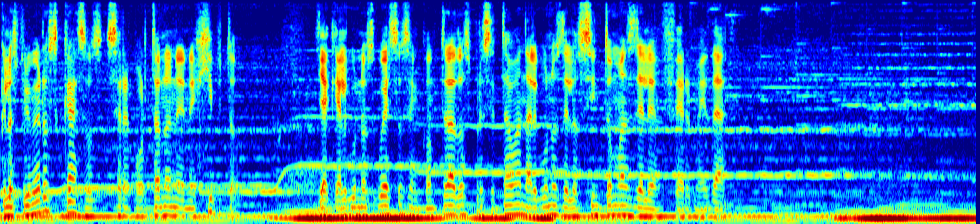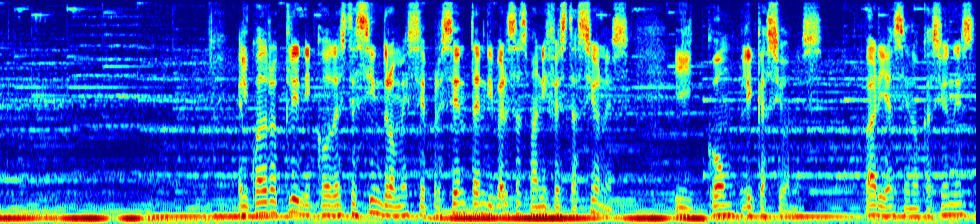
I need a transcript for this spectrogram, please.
que los primeros casos se reportaron en Egipto, ya que algunos huesos encontrados presentaban algunos de los síntomas de la enfermedad. El cuadro clínico de este síndrome se presenta en diversas manifestaciones y complicaciones, varias en ocasiones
